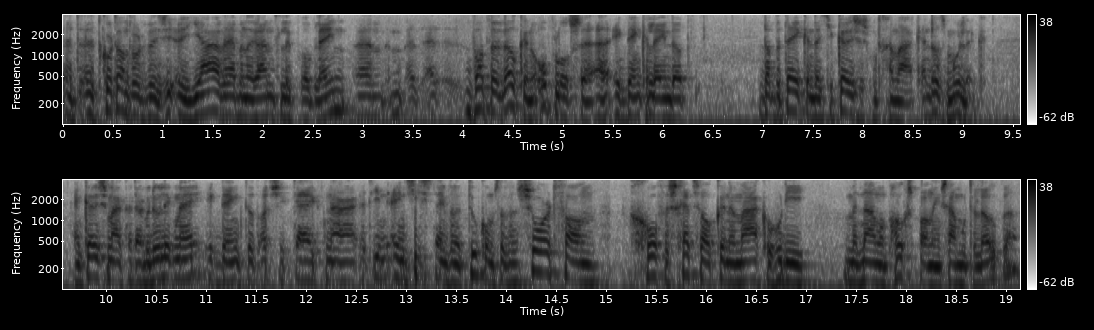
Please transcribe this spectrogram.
het, het, korte antwoord is eh, ja, we hebben een ruimtelijk probleem. Ehm, eh, eh, wat we wel kunnen oplossen, ik denk alleen dat dat betekent dat je keuzes moet gaan maken. En dat is moeilijk. En keuzes maken, daar bedoel ik mee. Ik denk dat als je kijkt naar het energiesysteem van de toekomst, dat we een soort van grove schets wel kunnen maken hoe die met name op hoogspanning zou moeten lopen.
